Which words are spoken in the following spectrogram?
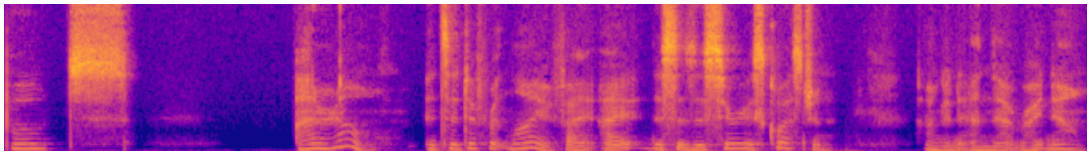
boots. I don't know. It's a different life. I, I this is a serious question. I'm going to end that right now.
